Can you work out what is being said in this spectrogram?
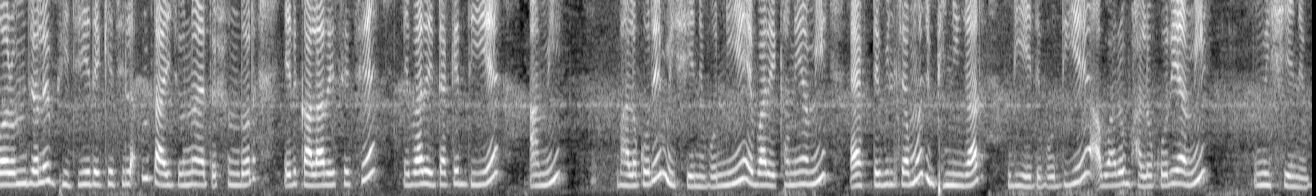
গরম জলে ভিজিয়ে রেখেছিলাম, তাই জন্য এত সুন্দর এর কালার এসেছে। এবার এটাকে দিয়ে আমি ভালো করে মিশিয়ে নেব। নিয়ে এবার এখানে আমি এক টেবিল চামচ ভিনিগার দিয়ে দেব। দিয়ে আবারও ভালো করে আমি মিশিয়ে নেব।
